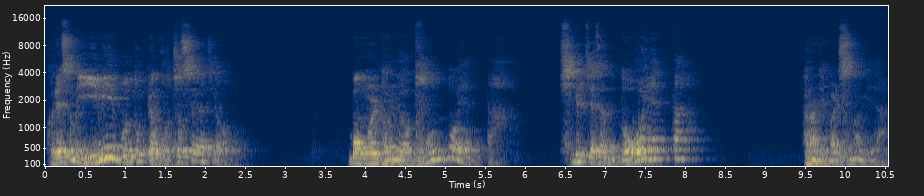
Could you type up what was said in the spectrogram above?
그랬으면 이미 문둥병 고쳤어야죠. 몸을 돌려 분노했다. 11절에서 노했다. 하나님 말씀합니다.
